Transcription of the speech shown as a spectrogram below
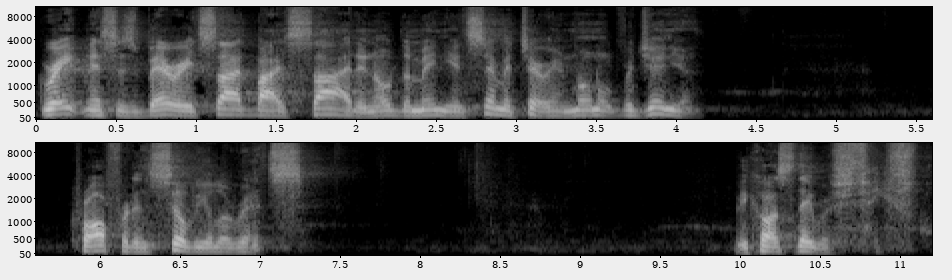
greatness is buried side by side in Old Dominion Cemetery in Roanoke, Virginia. Crawford and Sylvia Loritts because they were faithful.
